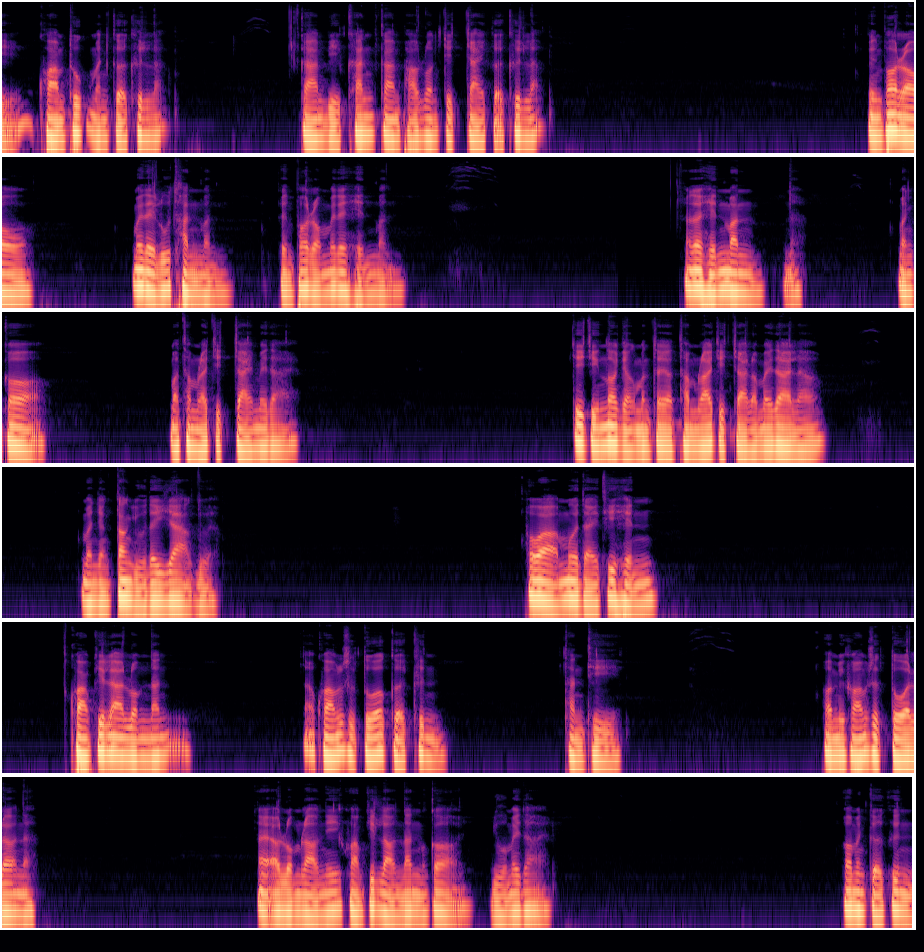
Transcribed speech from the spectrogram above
ความทุกข์มันเกิดขึ้นแล้วการบีบคั้นการเผาลนจิตใจเกิดขึ้นแล้วเป็นเพราะเราไม่ได้รู้ทันมัน เป็นเพราะเราไม่ได้เห็นมัน ถ้าเห็นมันนะมันก็มาทำร้ายจิตใจไม่ได้จริงๆนอกจากมันจะทำร้ายจิตใจเราไม่ได้แล้ว มันยังตั้งอยู่ได้ยากด้วย เพราะว่าเมื่อใดที่เห็น ความคิดอารมณ์นั้น ความรู้สึกตัวก็เกิดขึ้น ทันที พอมีความรู้สึกตัวแล้วนะอารมณ์เหล่านี้ความคิดเหล่านั้นมันก็อยู่ไม่ได้เพราะมันเกิดขึ้น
